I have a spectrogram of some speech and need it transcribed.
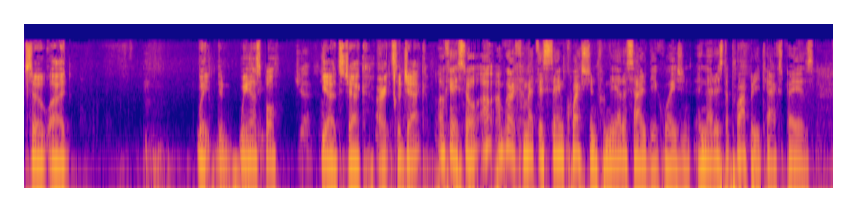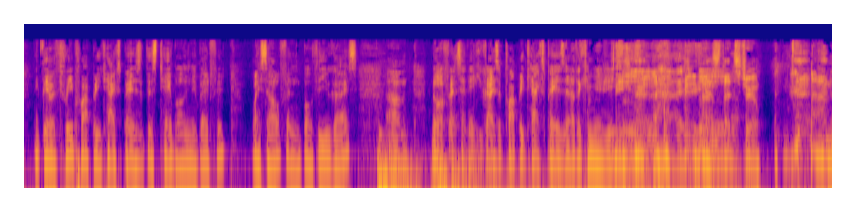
so, uh, wait, did we ask Paul? Yeah, it's Jack. All right, so Jack. Okay, so I'm going to come at this same question from the other side of the equation, and that is the property taxpayers. I think there are three property taxpayers at this table in New Bedford, myself and both of you guys. Um, no offense, I think you guys are property taxpayers in other communities. yes, that's true. um,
